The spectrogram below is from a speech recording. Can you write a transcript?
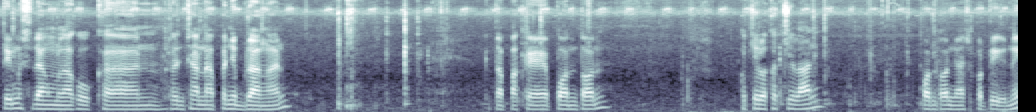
Tim sedang melakukan rencana penyeberangan. Kita pakai ponton kecil-kecilan pontonnya seperti ini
